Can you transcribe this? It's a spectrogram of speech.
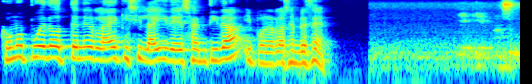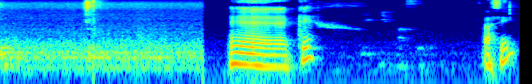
¿Cómo puedo obtener la x y la y de esa entidad y ponerlas en BC? Eh, ¿Qué? ¿Así?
